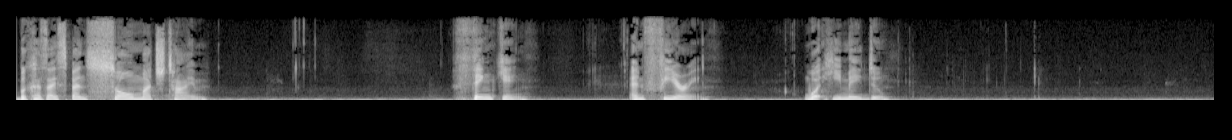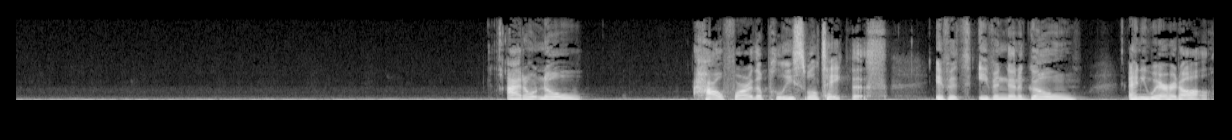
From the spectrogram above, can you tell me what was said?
Because I spend so much time thinking and fearing what he may do. I don't know how far the police will take this, if it's even going to go anywhere at all.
